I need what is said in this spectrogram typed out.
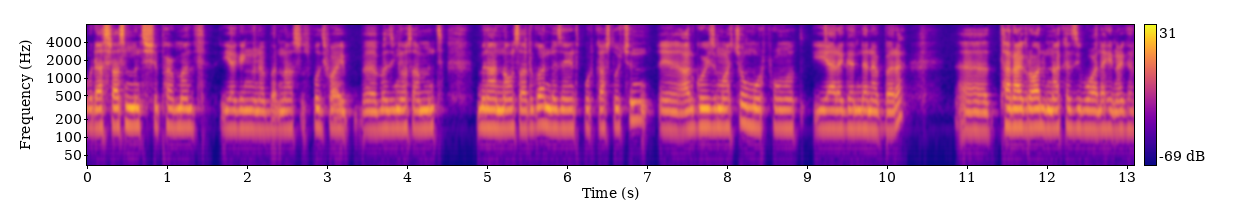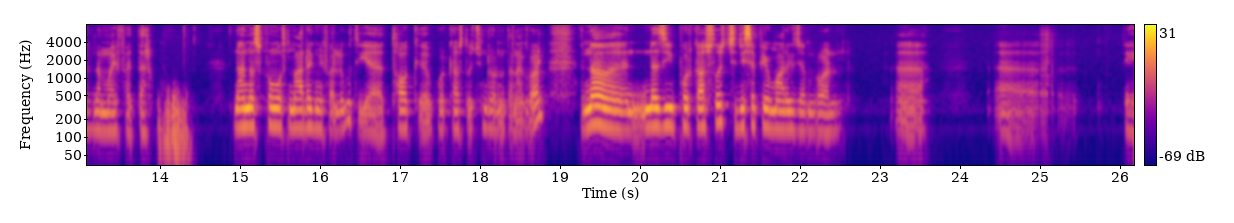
ወደ 18 ሺህ per month እያገኙ ነበር እና ስፖቲፋይ በዚህኛው ሳምንት ምን announce አድርጓል? እንደዚህ አይነት podcast ኦችን algorithm ኣቸው more promote እያደረገ እንደነበረ ተናግረዋል እና ከዚህ በኋላ ይሄ ነገር እንደማይፈጠር እና እነሱ promote ማድረግ የሚፈልጉት የ talk podcast ኦች እንደሆኑ ተናግረዋል። እና እነዚህ podcast ኦች disappear ማድረግ ጀምረዋል። ይሄ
